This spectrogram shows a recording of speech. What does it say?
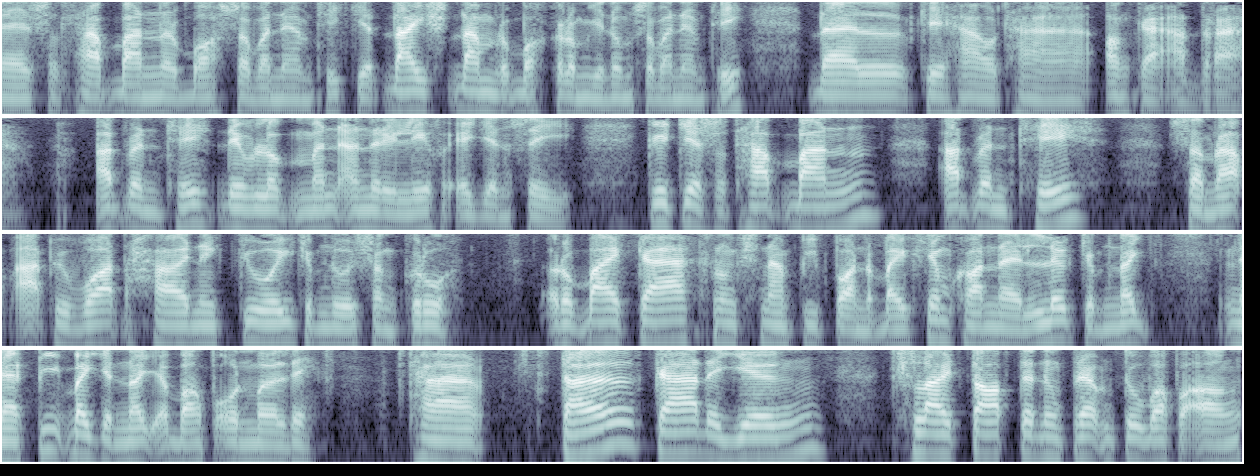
នៃស្ថាប័នរបស់សវនមធីជាដៃស្ដាំរបស់ក្រុមជំនុំសវនមធីដែលគេហៅថាអង្គការអត្រា Adventist Development and Relief Agency គឺជាស្ថាប័ន Adventist សម្រាប់អភិវឌ្ឍហើយនឹងជួយជំនួយសង្គ្រោះរបាយការណ៍ក្នុងឆ្នាំ2013ខ្ញុំគ្រាន់តែលើកចំណុចដែលពី3ចំណុចឲ្យបងប្អូនមើលទេថាតើការដែលយើងឆ្លើយតបទៅនឹងព្រះបន្ទូលរបស់ព្រះអង្គ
